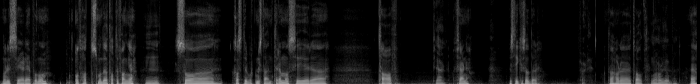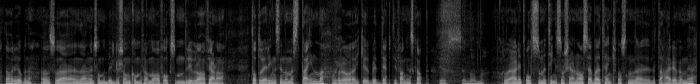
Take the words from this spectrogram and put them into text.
når de ser det på noen, og tatt, som de har tatt til fange, mm. så kaster de bort en stein til dem og sier uh, ta av. Fjern. Fjern, ja. Hvis ikke, så dør. Ferdig. Da har du et valg. Nå har du jobben. Ja, da har du jobben, ja. Og så det, er, det er en del sånne bilder som kommer fram nå, av folk som driver og har fjerna tatoveringene sine med stein, da, Oi. for å ikke bli drept i fangenskap. Jøss, en navn da. Det er litt voldsomme ting som skjer nå, så jeg bare tenker meg åssen det, dette her med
